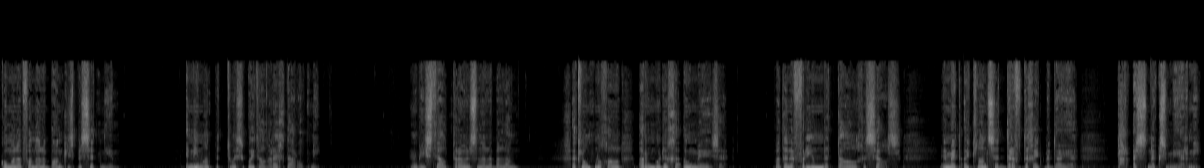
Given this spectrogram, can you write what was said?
kom hulle van hulle bankies besit neem. En niemand betwis ooit al reg daarop nie. Wie stel trouens in hulle belang? 'n klomp nogal armoedige ou mense wat in 'n vreemde taal gesels en met uitlandse driftigheid beduie daar is niks meer nie.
